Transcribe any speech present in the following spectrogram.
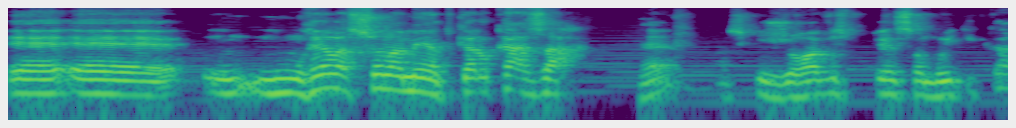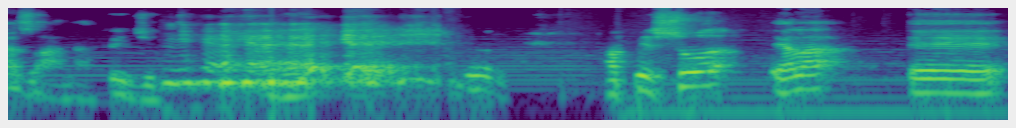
é, é, um relacionamento, quero casar. Né? Acho que os jovens pensam muito em casar, não acredito. é. A pessoa, ela, é,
